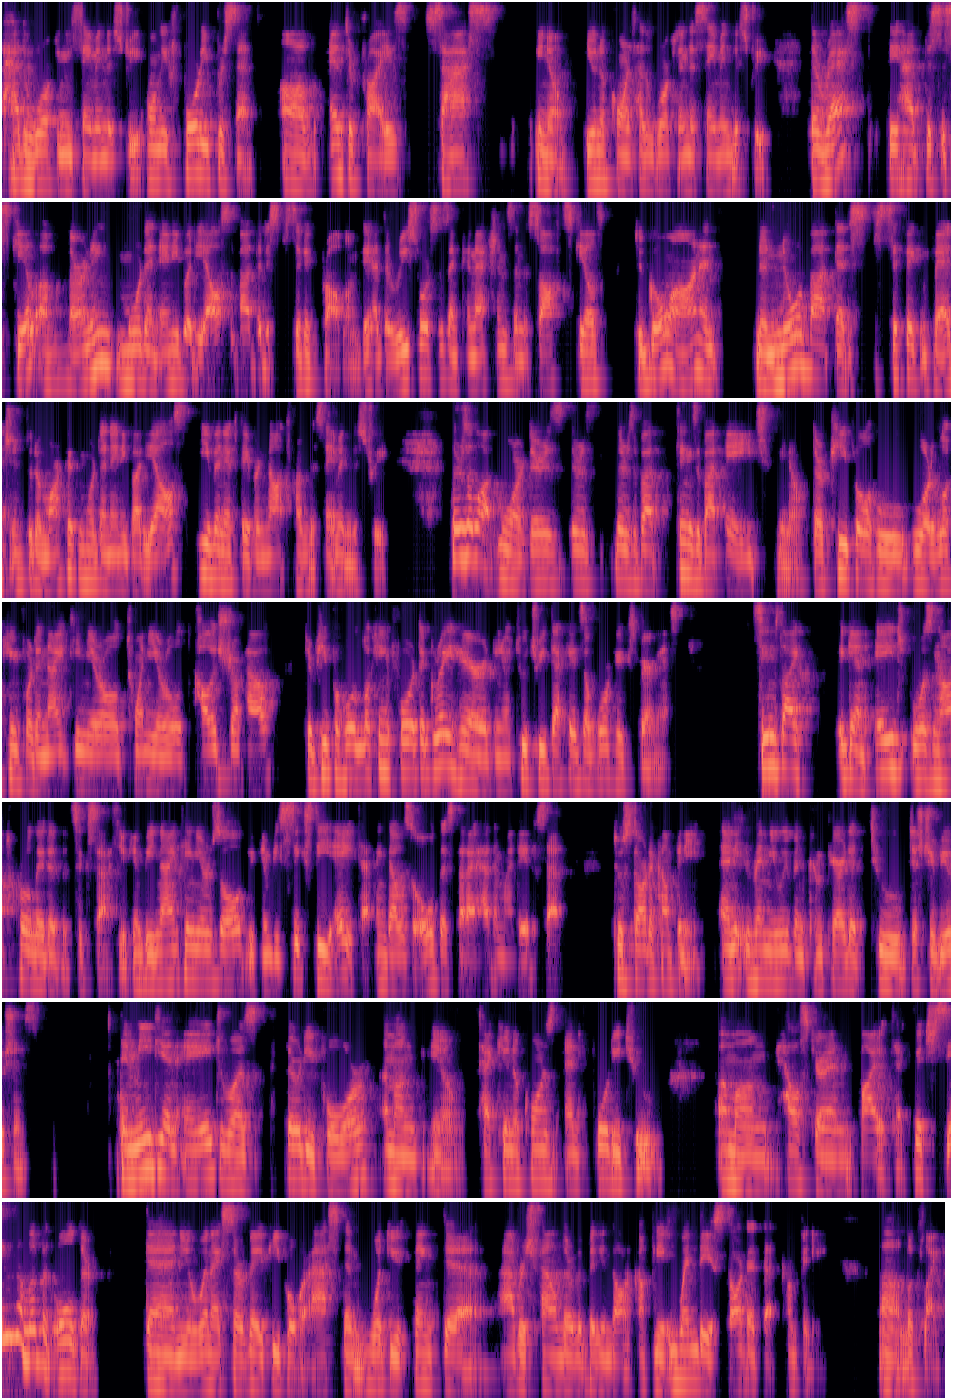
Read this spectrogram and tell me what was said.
had worked in the same industry. Only 40% of enterprise SaaS, you know, unicorns had worked in the same industry. The rest, they had this skill of learning more than anybody else about the specific problem. They had the resources and connections and the soft skills to go on and you know, know about that specific veg into the market more than anybody else, even if they were not from the same industry. There's a lot more. There's there's there's about things about age. You know, there are people who, who are looking for the 19 year old, 20 year old college dropout. There are people who are looking for the gray haired, you know, two, three decades of work experience. Seems like again, age was not correlated with success. You can be 19 years old, you can be 68. I think that was the oldest that I had in my data set to start a company. And when you even compared it to distributions, the median age was 34 among, you know, tech unicorns and 42 among healthcare and biotech, which seems a little bit older than, you know, when I survey people or ask them, what do you think the average founder of a billion dollar company when they started that company uh, looked like?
